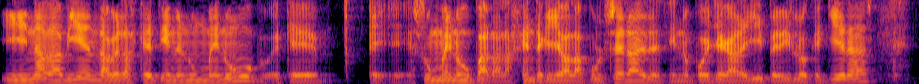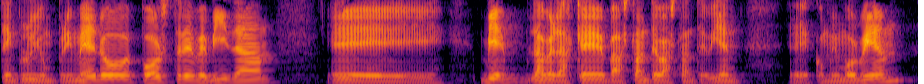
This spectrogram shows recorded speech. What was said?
Y nada, bien, la verdad es que tienen un menú que eh, es un menú para la gente que lleva la pulsera, es decir, no puedes llegar allí y pedir lo que quieras. Te incluye un primero, postre, bebida. Eh, bien, la verdad es que bastante, bastante bien. comimos bien.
